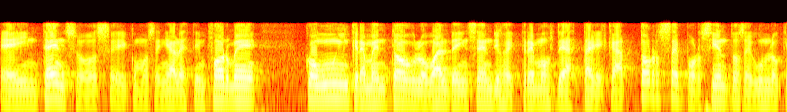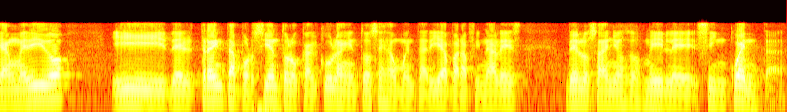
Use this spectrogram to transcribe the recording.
e intensos, eh, como señala este informe, con un incremento global de incendios extremos de hasta el 14% según lo que han medido y del 30% lo calculan entonces aumentaría para finales de los años 2050.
